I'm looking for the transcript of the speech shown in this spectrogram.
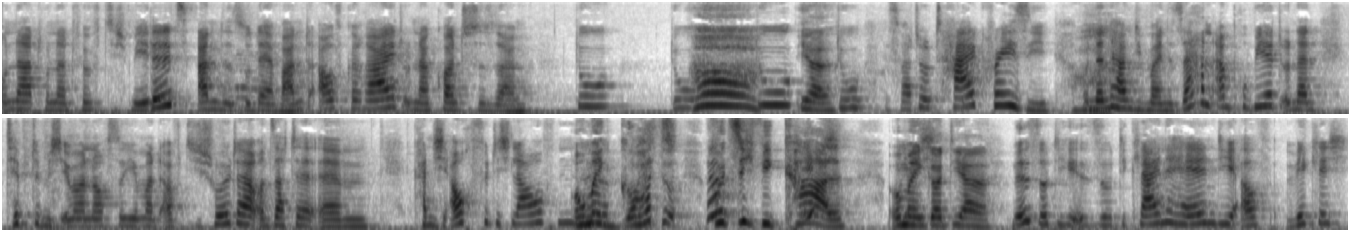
100, 150 Mädels an so der Wand aufgereiht. Und dann konntest du sagen, du, du, du, ja. du. Es war total crazy. Und dann haben die meine Sachen anprobiert und dann tippte mich immer noch so jemand auf die Schulter und sagte, ähm, kann ich auch für dich laufen? Oh mein Gott, So, sich wie Karl. Oh mein Gott, ja. ne, so, die, so die kleine Hellen, die auf wirklich,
